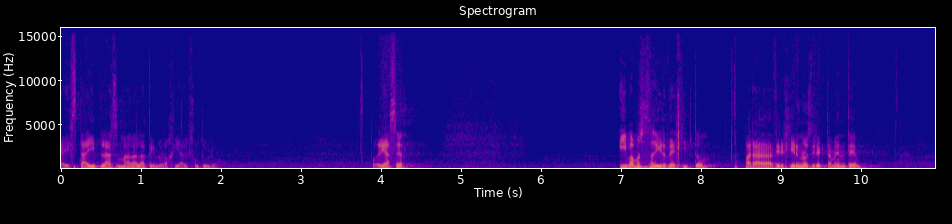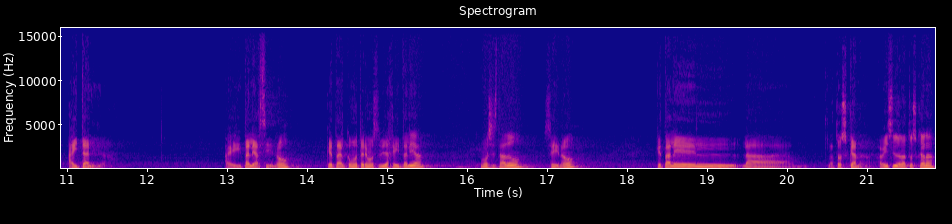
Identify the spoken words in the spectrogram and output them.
está ahí plasmada la tecnología del futuro. Podría ser. Y vamos a salir de Egipto para dirigirnos directamente a Italia. A Italia sí, ¿no? ¿Qué tal? ¿Cómo tenemos el viaje a Italia? ¿Hemos estado? Sí, ¿no? ¿Qué tal la, Toscana? ¿Habéis ido a la Toscana?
